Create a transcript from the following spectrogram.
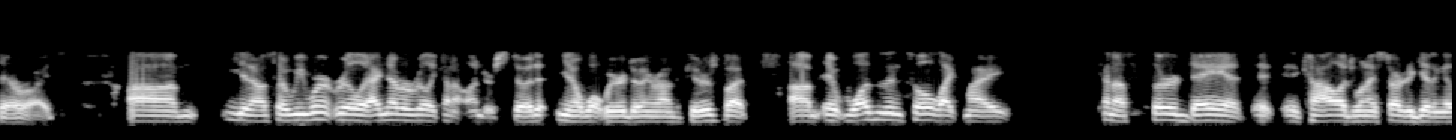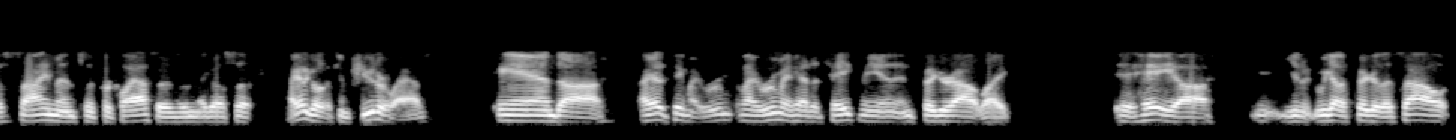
steroids. Um, you know, so we weren't really I never really kind of understood you know what we were doing around computers, but um, it wasn't until like my kind of third day at, at, at, college when I started getting assignments for classes, and they go, so I got to go to the computer lab, and uh, I had to take my room. My roommate had to take me and, and figure out like, hey, uh, you know, we got to figure this out.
